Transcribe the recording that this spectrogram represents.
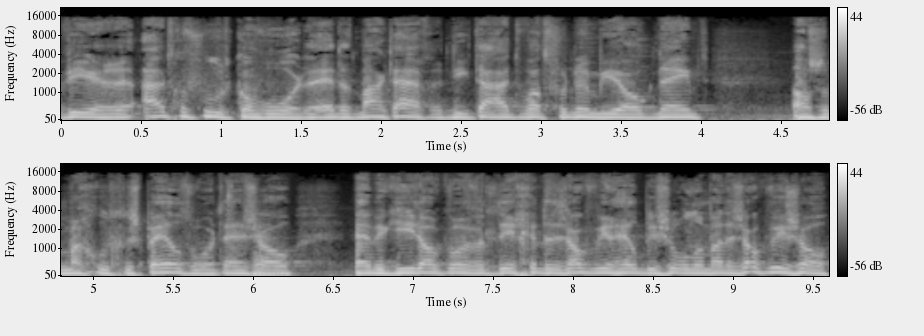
weer uitgevoerd kan worden. En dat maakt eigenlijk niet uit wat voor nummer je ook neemt... als het maar goed gespeeld wordt. En zo heb ik hier ook wel wat liggen. Dat is ook weer heel bijzonder. Maar dat is ook weer zo'n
